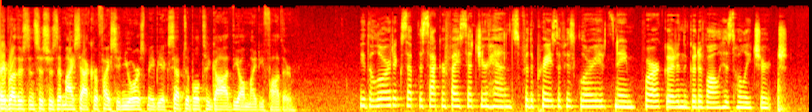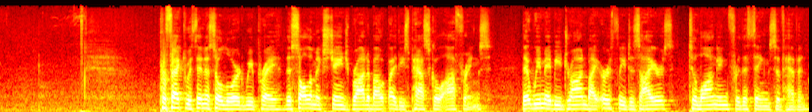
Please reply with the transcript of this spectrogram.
Pray, brothers and sisters, that my sacrifice and yours may be acceptable to God, the Almighty Father. May the Lord accept the sacrifice at your hands for the praise of his glorious name, for our good and the good of all his holy church. Perfect within us, O Lord, we pray, the solemn exchange brought about by these paschal offerings, that we may be drawn by earthly desires to longing for the things of heaven.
